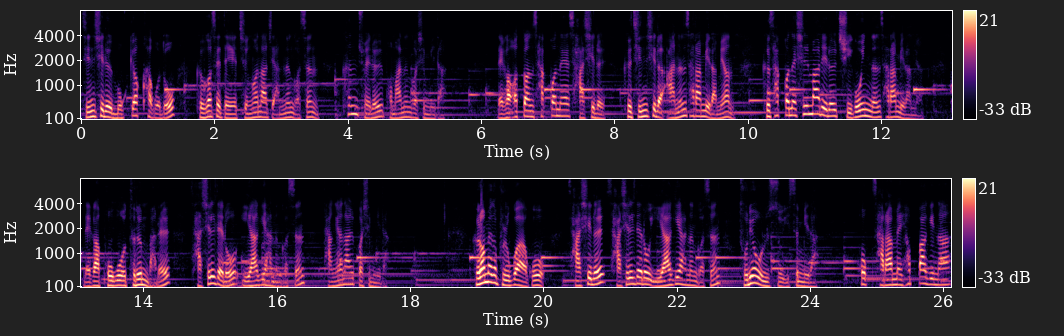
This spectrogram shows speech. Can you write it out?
진실을 목격하고도 그것에 대해 증언하지 않는 것은 큰 죄를 범하는 것입니다. 내가 어떤 사건의 사실을 그 진실을 아는 사람이라면 그 사건의 실마리를 쥐고 있는 사람이라면 내가 보고 들은 바를 사실대로 이야기하는 것은 당연할 것입니다. 그럼에도 불구하고 사실을 사실대로 이야기하는 것은 두려울 수 있습니다. 혹 사람의 협박이나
